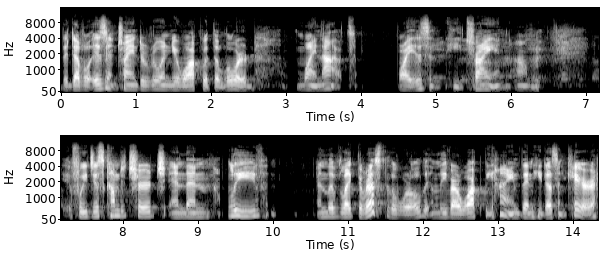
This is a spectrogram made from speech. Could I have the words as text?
the devil isn't trying to ruin your walk with the Lord. Why not? Why isn't he trying? Um, if we just come to church and then leave and live like the rest of the world and leave our walk behind, then he doesn't care.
